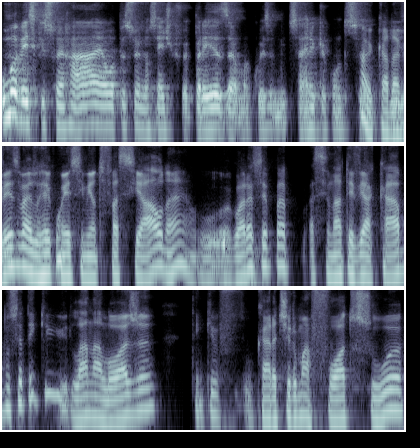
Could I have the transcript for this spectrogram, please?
uma vez que isso errar, é uma pessoa inocente que foi presa, é uma coisa muito séria que aconteceu. Ah, e cada vez mais o reconhecimento facial, né? O, agora você para assinar TV a cabo, você tem que ir lá na loja, tem que o cara tira uma foto sua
